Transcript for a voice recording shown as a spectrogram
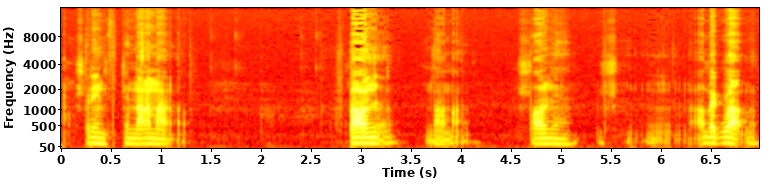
в принципе, нормально, вполне нормально, вполне адекватно,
